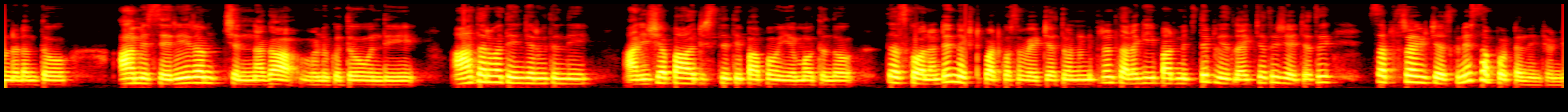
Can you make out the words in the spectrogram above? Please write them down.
ఉండడంతో ఆమె శరీరం చిన్నగా వణుకుతూ ఉంది. ఆ తర్వాత ఏం జరుగుతుంది? అనిష పరిస్థితి పాపం ఏమవుతుందో తెలుసుకోవాలంటే నెక్స్ట్ పార్ట్ కోసం వెయిట్ చేస్తూ ఉండండి. ఫ్రెండ్స్ అలాగే ఈ పార్ట్ నచ్చితే ప్లీజ్ లైక్ చేసి షేర్ చేసి సబ్స్క్రైబ్ చేసుకుని సపోర్ట్ అందించండి.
